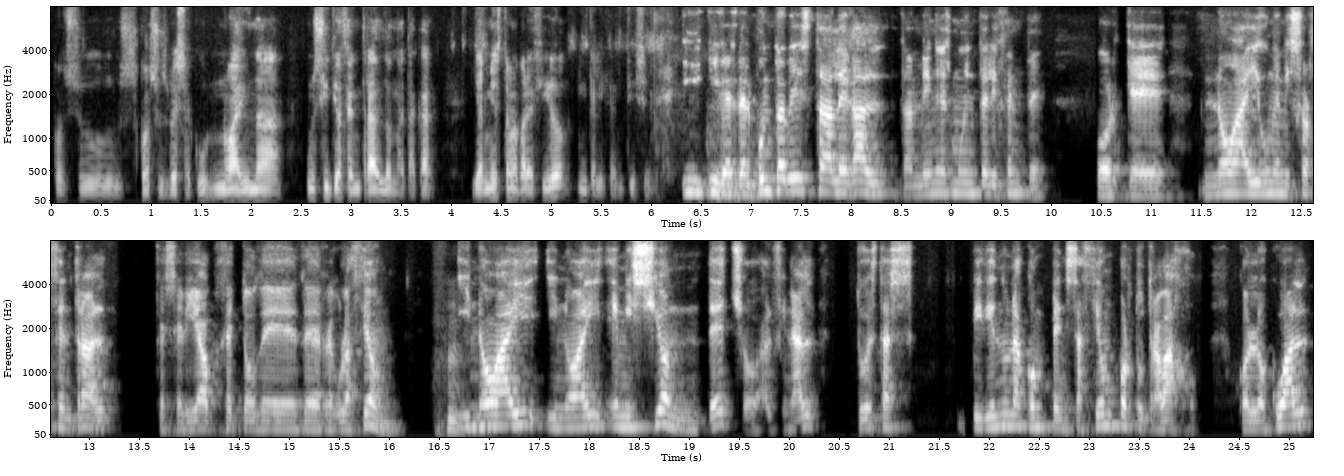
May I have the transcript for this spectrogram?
con sus, con sus BSQ. No hay una, un sitio central donde atacar. Y a mí esto me ha parecido inteligentísimo. Y, desde el punto de vista legal también es muy inteligente porque no hay un emisor central que sería objeto de, de regulación Hmm. y no hay y no hay emisión. De hecho, al final tú estás pidiendo una compensación por tu trabajo, con lo cual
